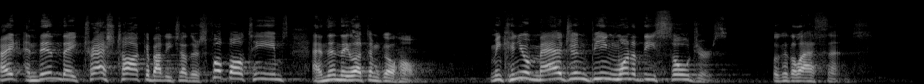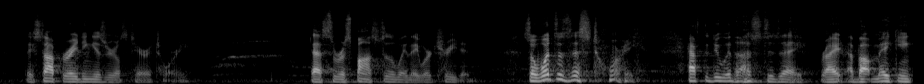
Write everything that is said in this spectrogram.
right? And then they trash talk about each other's football teams, and then they let them go home. I mean, can you imagine being one of these soldiers? Look at the last sentence. They stopped raiding Israel's territory. That's the response to the way they were treated. So, what does this story have to do with us today, right? About making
